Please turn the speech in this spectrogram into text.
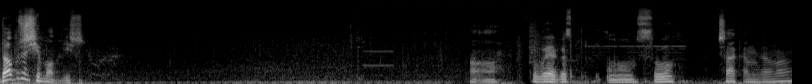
Dobrze się modlisz. O, o. Próbuję go sp... O, su. Szaka mi dał, no.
